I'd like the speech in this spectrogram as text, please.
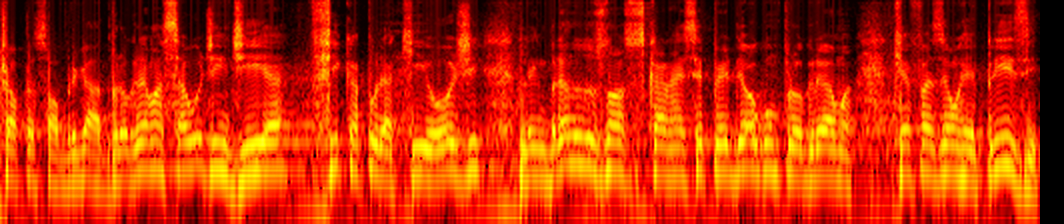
Tchau, pessoal. Obrigado. Programa Saúde em Dia fica por aqui hoje hoje. Lembrando dos nossos canais, você perdeu algum programa, quer fazer um reprise?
